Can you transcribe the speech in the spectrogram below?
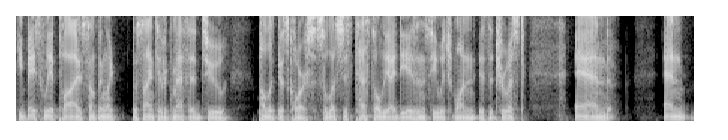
he basically applies something like the scientific method to public discourse. So let's just test all the ideas and see which one is the truest. And and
